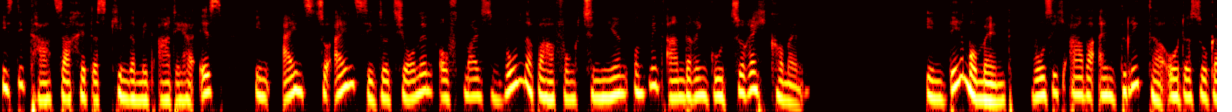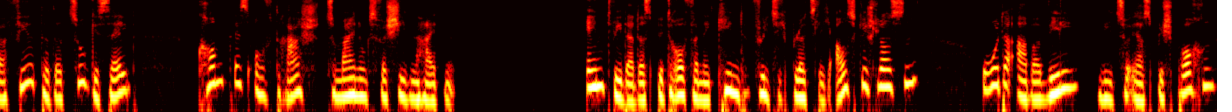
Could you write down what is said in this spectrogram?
ist die Tatsache, dass Kinder mit ADHS in 1 zu 1 Situationen oftmals wunderbar funktionieren und mit anderen gut zurechtkommen. In dem Moment, wo sich aber ein Dritter oder sogar Vierter dazugesellt, kommt es oft rasch zu Meinungsverschiedenheiten. Entweder das betroffene Kind fühlt sich plötzlich ausgeschlossen oder aber will, wie zuerst besprochen,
